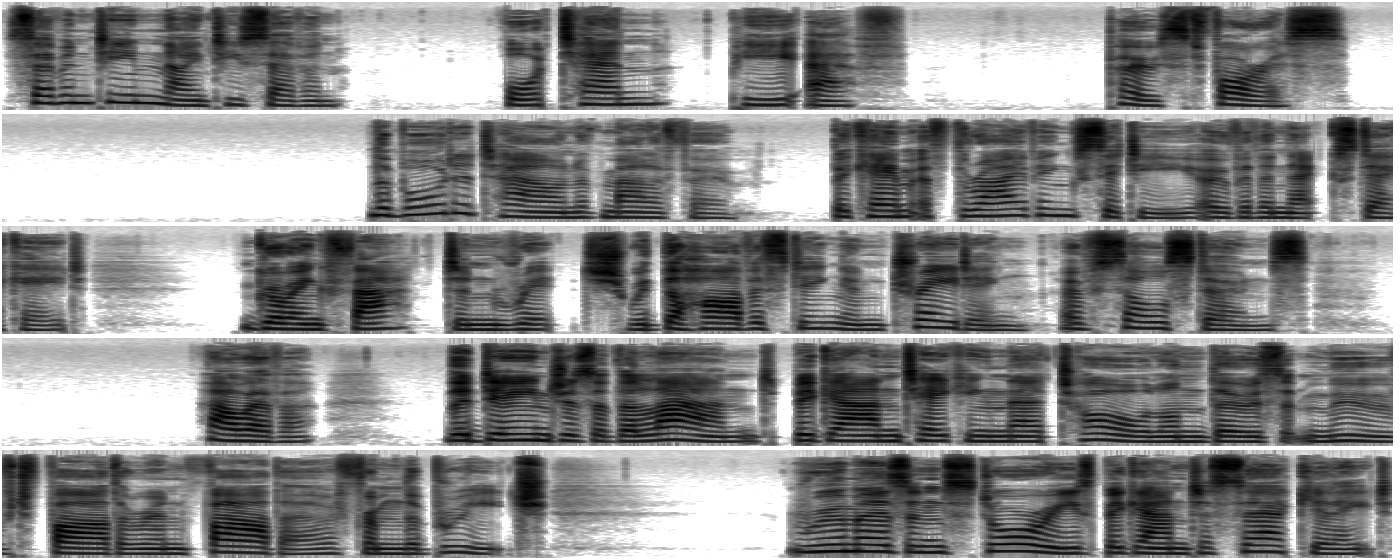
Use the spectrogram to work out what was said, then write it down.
Seventeen ninety seven, or ten P.F. Post Forres. The border town of Malifaux became a thriving city over the next decade, growing fat and rich with the harvesting and trading of soulstones. However, the dangers of the land began taking their toll on those that moved farther and farther from the breach. Rumours and stories began to circulate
